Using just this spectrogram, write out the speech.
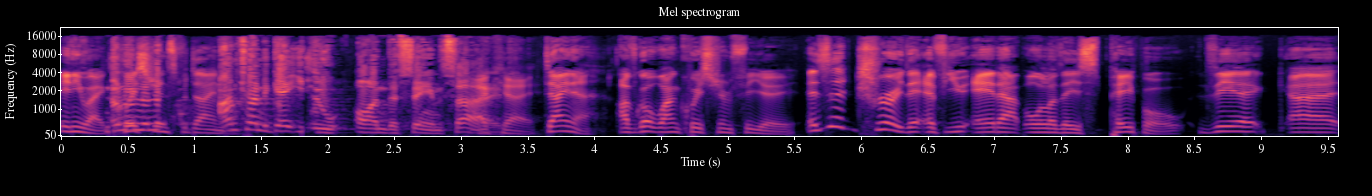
Anyway, No, no, no, no. questions for Dana. I'm trying to get you on the same side. Okay. Dana, I've got one question for you. Is it true that if you add up all of these people, their uh,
